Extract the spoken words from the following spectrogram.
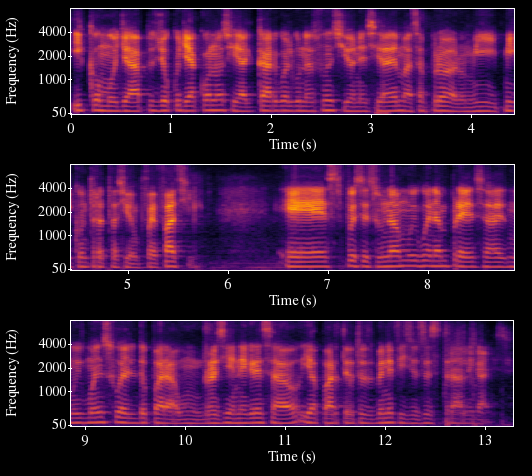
y como ya, pues yo ya conocía el cargo, algunas funciones y además aprobaron mi, mi contratación, fue fácil. Es, pues es una muy buena empresa, es muy buen sueldo para un recién egresado y aparte otros beneficios extralegales.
